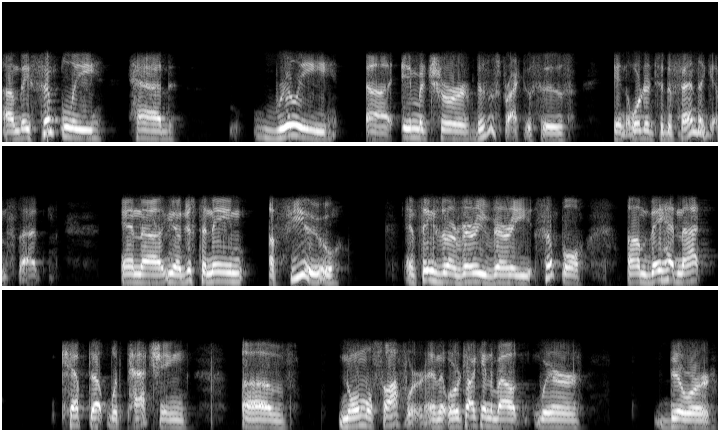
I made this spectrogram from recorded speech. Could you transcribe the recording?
um, they simply had really uh, immature business practices in order to defend against that. And uh, you know, just to name a few, and things that are very, very simple, um, they had not kept up with patching of normal software. And we're talking about where there were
